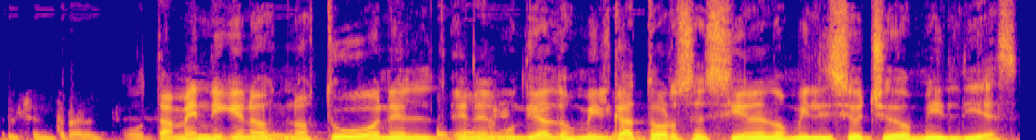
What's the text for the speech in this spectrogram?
el central. Otamendi que no, Sí. no estuvo en el, en el. Mundial 2014, sí en el 2018 y 2010.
